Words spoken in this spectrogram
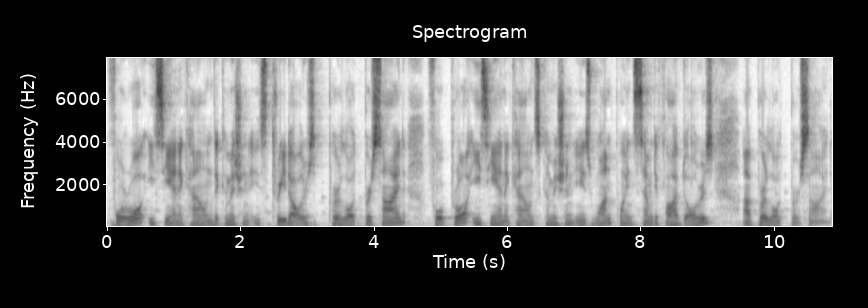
For raw ECN account, the commission is $3 per lot per side. For Pro ECN accounts, commission is $1.75 uh, per lot per side.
